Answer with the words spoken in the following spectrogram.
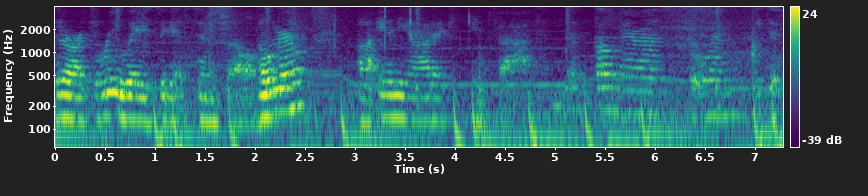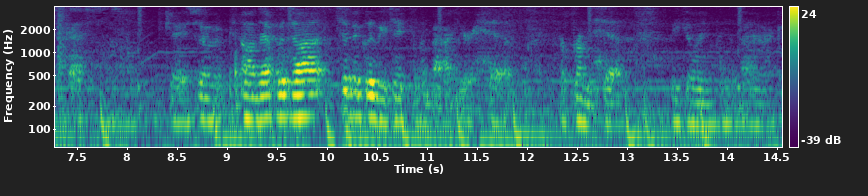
there are three ways to get stem cell. Bone marrow, uh, amniotic, and fat. The bone marrow is the one we discussed. Okay, so uh, that would that typically we take from the back of your hip, or from the hip. We go in from the back.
